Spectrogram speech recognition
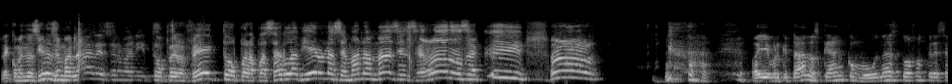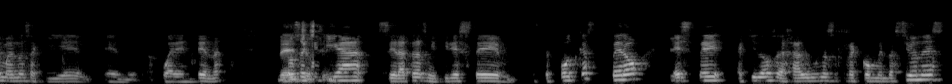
Recomendaciones semanales, hermanito. Perfecto, para pasarla bien una semana más encerrados aquí. ¡Ah! Oye, porque todavía nos quedan como unas dos o tres semanas aquí en, en la cuarentena. De no sé qué sí. día será transmitir este, este podcast, pero este, aquí vamos a dejar algunas recomendaciones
